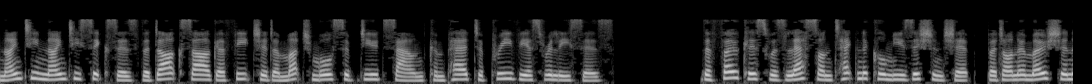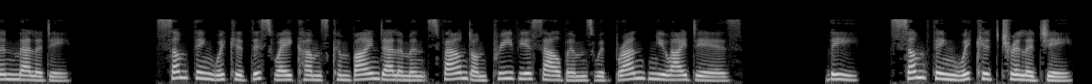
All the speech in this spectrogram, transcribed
1996's The Dark Saga featured a much more subdued sound compared to previous releases. The focus was less on technical musicianship, but on emotion and melody. Something Wicked This Way Comes combined elements found on previous albums with brand new ideas. The Something Wicked trilogy,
